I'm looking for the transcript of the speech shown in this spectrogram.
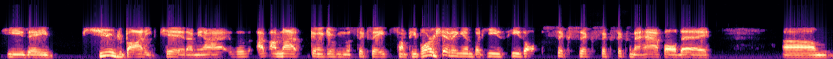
he's a huge bodied kid. I mean, I, I'm not going to give him the six eight some people are giving him, but he's he's six six six six and a half all day. Um,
